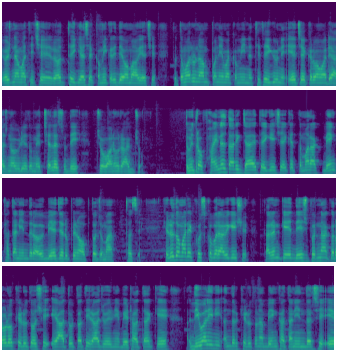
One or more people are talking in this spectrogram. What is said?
યોજનામાંથી છે, રદ થઈ ગયા છે, કમી કરી દેવામાં આવ્યા છે. તો તમારું નામ પણ એમાં કમી નથી થઈ ગયું ને એ ચેક કરવા માટે આજનો વીડિયો તમે છેલ્લે સુધી જોવાનું રાખજો. તો મિત્રો ફાઇનલ તારીખ જાહેર થઈ ગઈ છે કે તમારા બેંક ખાતાની અંદર હવે બે હજાર રૂપિયાનો હપ્તો જમા થશે. ખેડૂતો માટે ખુશખબર આવી ગઈ છે, કારણ કે દેશભરના કરોડો ખેડૂતો છે એ આતુરતાથી રાહ જોઈને બેઠા હતા કે દિવાળીની અંદર ખેડૂતોના બેંક ખાતાની અંદર છે એ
